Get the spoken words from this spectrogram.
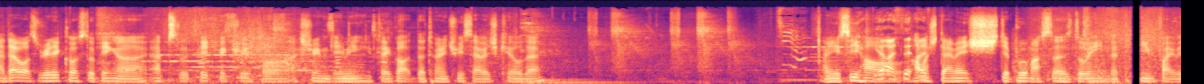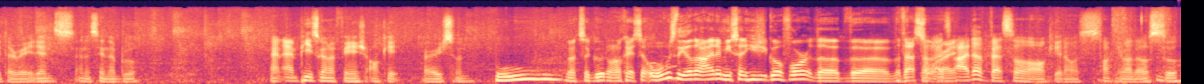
And that was really close to being an absolute big victory for Extreme Gaming if they got the 23 Savage kill there. And you see how, Yeah, I thi- how I- much damage the Brewmaster is doing in the team fight with the Radiance and the Cinder Brew. And NP is going to finish Orchid very soon. Ooh, that's a good one. Okay, so what was the other item you said he should go for? The the the vessel, So it's right? either Vessel or Orchid. I was talking about those two.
